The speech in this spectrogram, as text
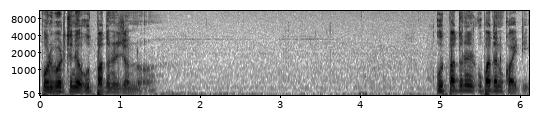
পরিবর্তনীয় উৎপাদনের জন্য। উৎপাদনের উপাদান কয়টি?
